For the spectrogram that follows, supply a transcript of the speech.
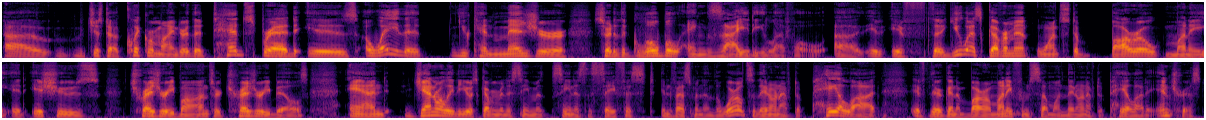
uh, just a quick reminder the TED spread is a way that you can measure sort of the global anxiety level. Uh, if, if, the U.S. government wants to borrow money. It issues treasury bonds or treasury bills. And generally, the U.S. government is seen, seen as the safest investment in the world. So they don't have to pay a lot if they're going to borrow money from someone. They don't have to pay a lot of interest.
